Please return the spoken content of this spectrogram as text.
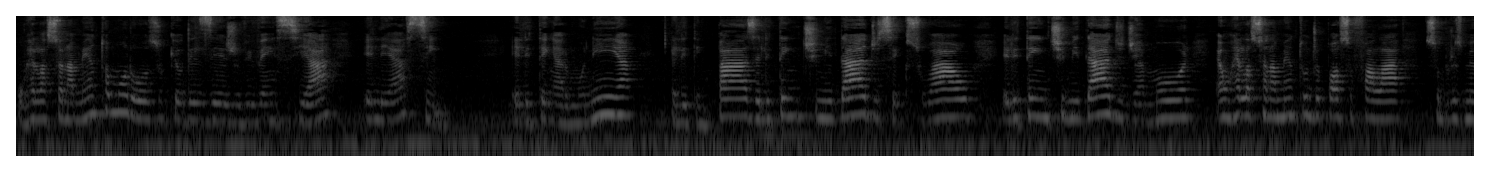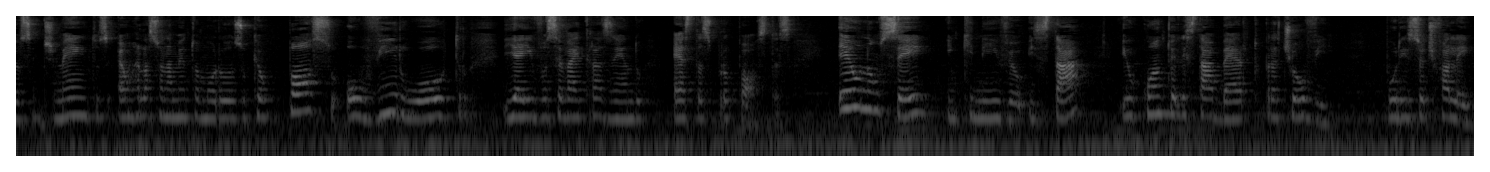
o relacionamento amoroso que eu desejo vivenciar, ele é assim. Ele tem harmonia, ele tem paz, ele tem intimidade sexual, ele tem intimidade de amor. É um relacionamento onde eu posso falar sobre os meus sentimentos. É um relacionamento amoroso que eu posso ouvir o outro e aí você vai trazendo estas propostas. Eu não sei em que nível está e o quanto ele está aberto para te ouvir. Por isso eu te falei:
